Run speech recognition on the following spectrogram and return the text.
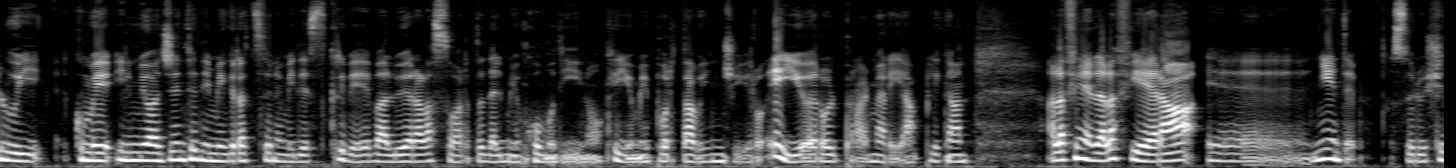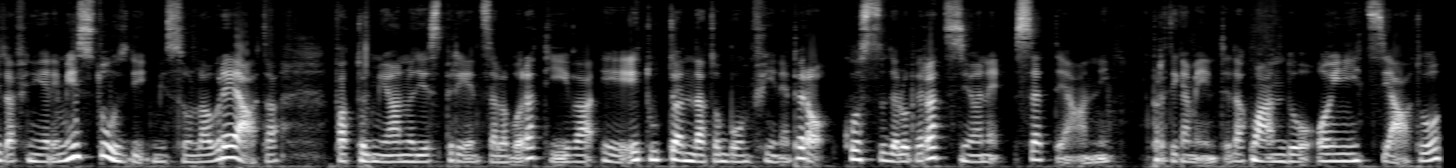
lui, come il mio agente di immigrazione mi descriveva, lui era la sorta del mio comodino che io mi portavo in giro e io ero il primary applicant. Alla fine della fiera, eh, niente, sono riuscita a finire i miei studi, mi sono laureata, ho fatto il mio anno di esperienza lavorativa e, e tutto è andato a buon fine, però costo dell'operazione 7 anni, praticamente, da quando ho iniziato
